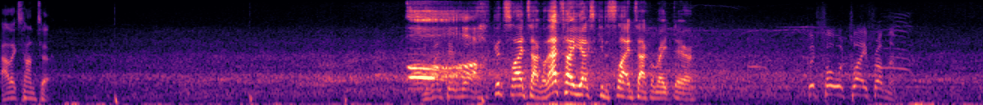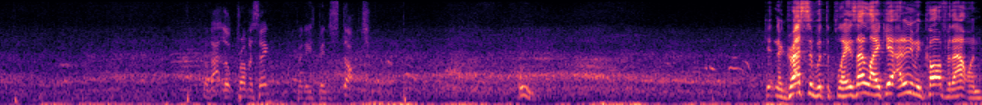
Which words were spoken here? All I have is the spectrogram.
Alex Hunter. Oh, good slide tackle. That's how you execute a slide tackle right there. Good forward play from them. Well, that looked promising, but he's been stopped. Ooh. Getting aggressive with the plays. I like it. I didn't even call for that one.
